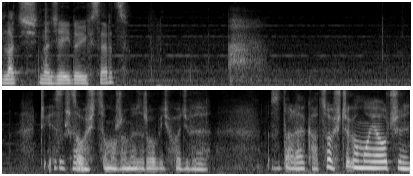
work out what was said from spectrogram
wlać nadziei do ich serc? Czy jest Słyszałam. coś, co możemy zrobić choćby z daleka? Coś, czego moje oczy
